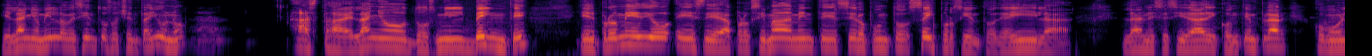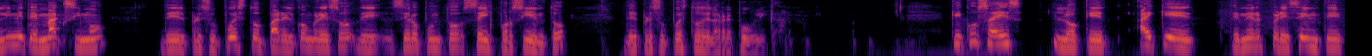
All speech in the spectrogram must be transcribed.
el año 1981 hasta el año 2020, el promedio es de aproximadamente 0.6%. De ahí la, la necesidad de contemplar como límite máximo del presupuesto para el Congreso de 0.6% del presupuesto de la República. ¿Qué cosa es lo que hay que tener presente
